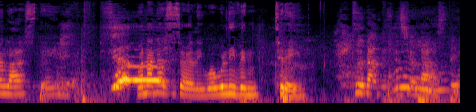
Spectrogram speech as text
Our last day. Well, not necessarily. Well, we're leaving today. So that means it's your last day.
